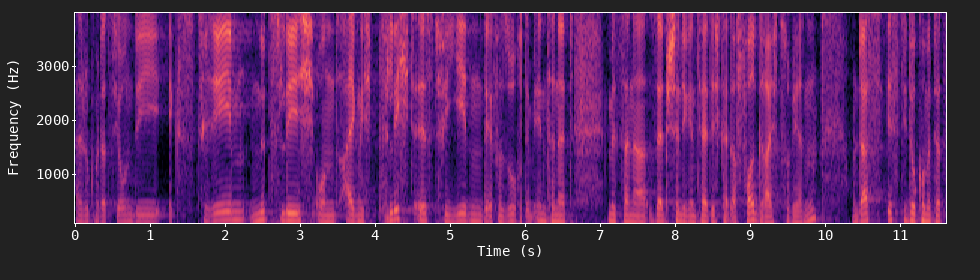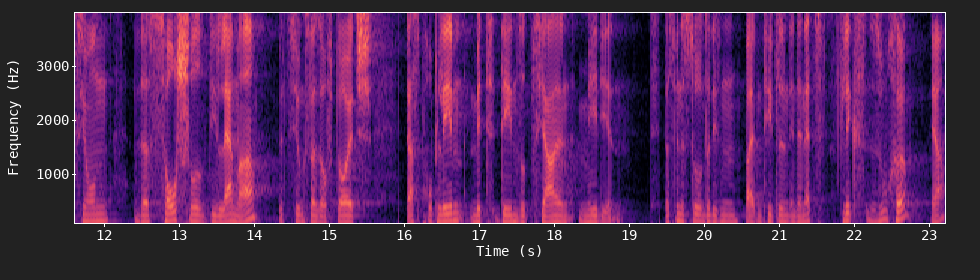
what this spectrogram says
eine Dokumentation, die extrem nützlich und eigentlich Pflicht ist für jeden, der versucht, im Internet mit seiner selbstständigen Tätigkeit erfolgreich zu werden. Und das ist die Dokumentation The Social Dilemma beziehungsweise auf Deutsch das Problem mit den sozialen Medien. Das findest du unter diesen beiden Titeln in der Netflix-Suche, ja,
